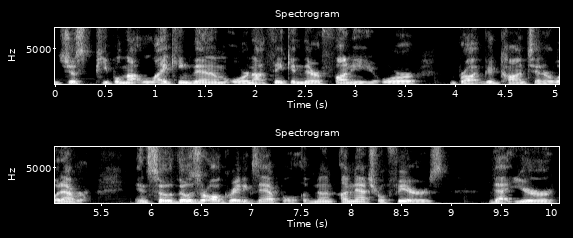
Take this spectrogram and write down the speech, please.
just people not liking them or not thinking they're funny or brought good content or whatever. And so those are all great example of non- unnatural fears that you're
